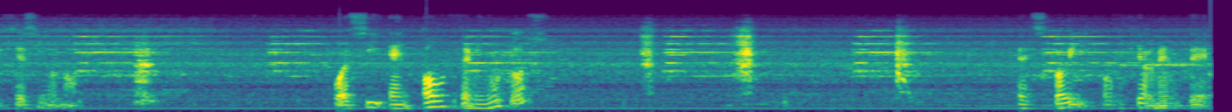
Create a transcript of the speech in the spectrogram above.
Vigésimo, ¿no? Pues sí, en 11 minutos estoy oficialmente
